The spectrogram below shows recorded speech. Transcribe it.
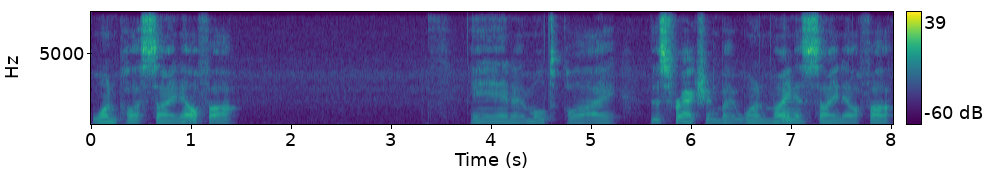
1 plus sine alpha. And I multiply this fraction by 1 minus sine alpha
